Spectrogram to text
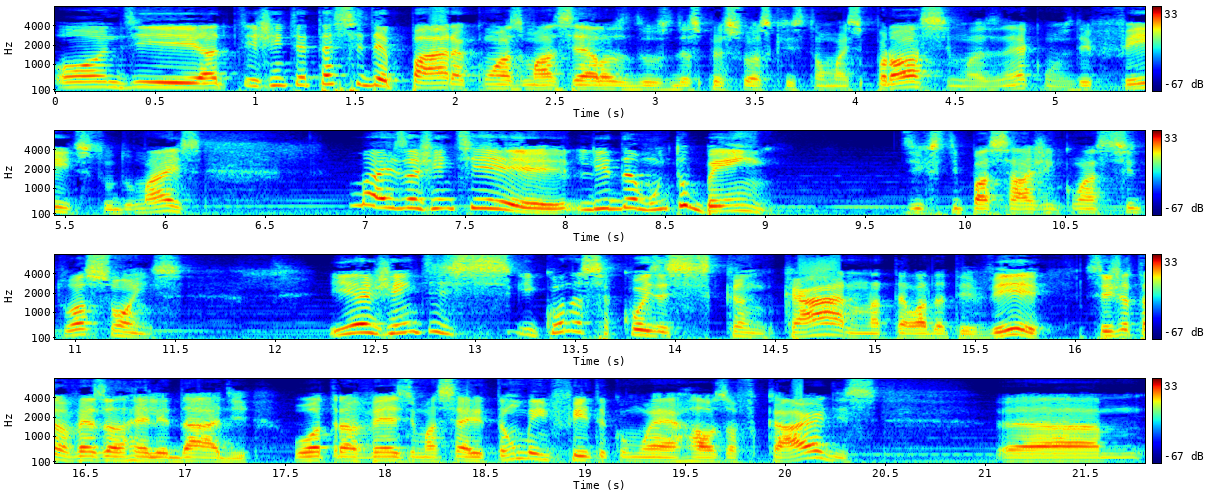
onde a gente até se depara com as mazelas dos, das pessoas que estão mais próximas, né, com os defeitos tudo mais, mas a gente lida muito bem, de passagem, com as situações. E a gente, e quando essa coisa se escancara na tela da TV, seja através da realidade ou através de uma série tão bem feita como é House of Cards, uh,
